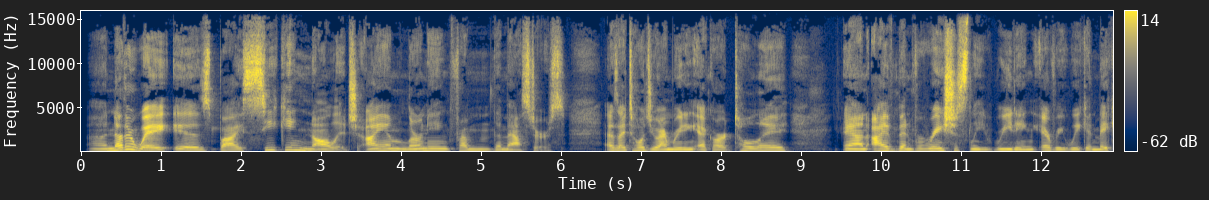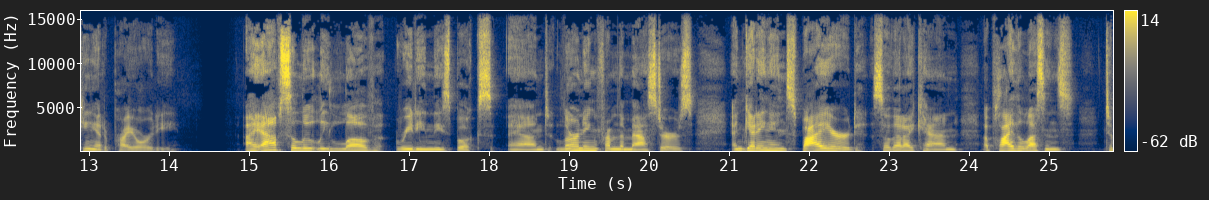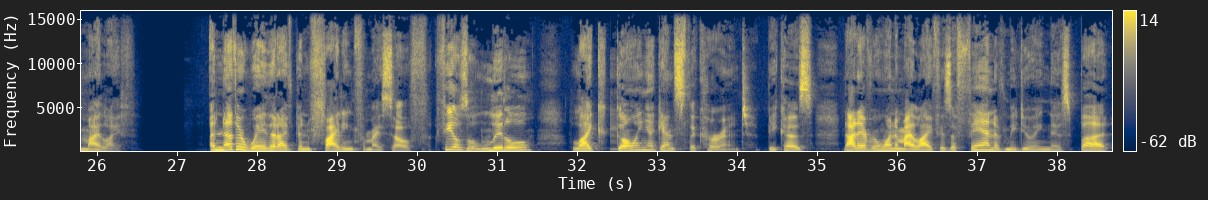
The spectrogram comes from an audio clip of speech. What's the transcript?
Another way is by seeking knowledge. I am learning from the masters. As I told you, I'm reading Eckhart Tolle, and I've been voraciously reading every week and making it a priority. I absolutely love reading these books and learning from the masters and getting inspired so that I can apply the lessons to my life. Another way that I've been fighting for myself feels a little like going against the current because not everyone in my life is a fan of me doing this, but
